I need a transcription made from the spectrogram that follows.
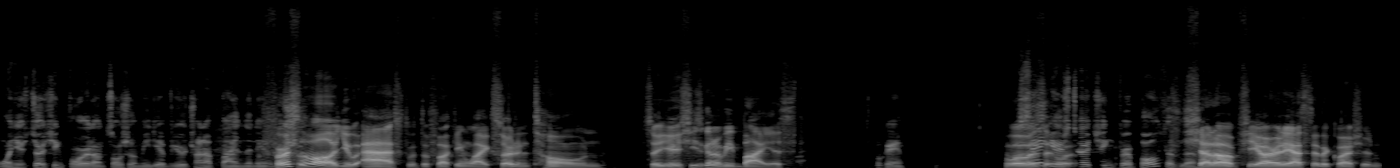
when you're searching for it on social media? If you're trying to find the name. First of, of the show, all, you asked with the fucking like certain tone, so you're she's gonna be biased. okay. What Say was it? you're What- searching for both of them. Shut up. She already asked her the question.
